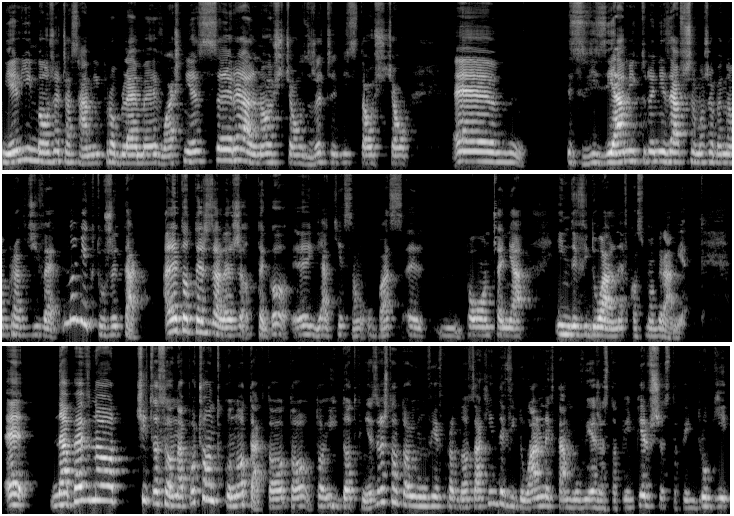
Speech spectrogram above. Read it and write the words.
mieli może czasami problemy właśnie z realnością, z rzeczywistością z wizjami, które nie zawsze może będą prawdziwe. No niektórzy tak, ale to też zależy od tego, y, jakie są u Was y, połączenia indywidualne w kosmogramie. E, na pewno ci, co są na początku, no tak, to, to, to ich dotknie. Zresztą to mówię w prognozach indywidualnych, tam mówię, że stopień pierwszy, stopień drugi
